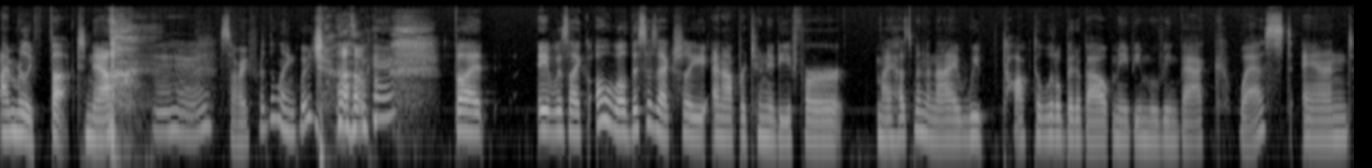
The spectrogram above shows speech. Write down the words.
i'm really fucked now. Sorry for the language. Um, okay. but it was like oh well this is actually an opportunity for my husband and i. We've talked a little bit about maybe moving back west and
